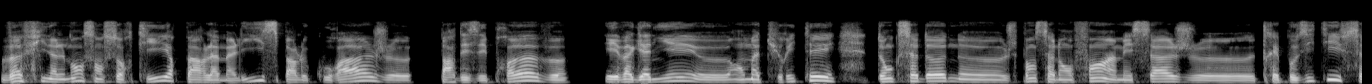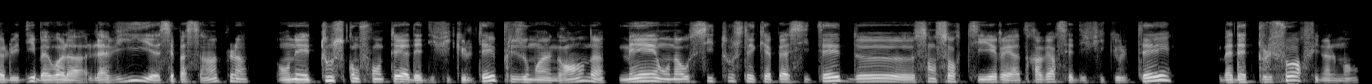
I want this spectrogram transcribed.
va finalement s'en sortir par la malice, par le courage, euh, par des épreuves et va gagner euh, en maturité. Donc ça donne, euh, je pense, à l'enfant un message très positif. Ça lui dit, ben voilà, la vie, c'est pas simple. On est tous confrontés à des difficultés plus ou moins grandes, mais on a aussi tous les capacités de euh, s'en sortir et à travers ces difficultés, bah, d'être plus fort finalement,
